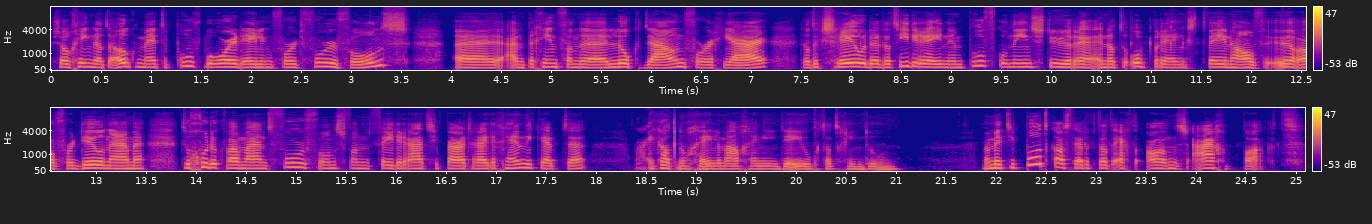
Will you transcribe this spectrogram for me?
Zo ging dat ook met de proefbeoordeling voor het voerfonds. Uh, aan het begin van de lockdown vorig jaar. Dat ik schreeuwde dat iedereen een proef kon insturen. En dat de opbrengst 2,5 euro voor deelname te goede kwam aan het voerfonds van de Federatie Paardrijden Gehandicapten. Maar ik had nog helemaal geen idee hoe ik dat ging doen. Maar met die podcast heb ik dat echt anders aangepakt.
